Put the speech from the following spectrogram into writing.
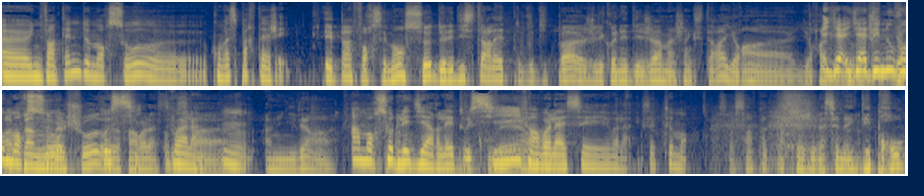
Euh, une vingtaine de morceaux euh, qu'on va se partager. Et pas forcément ceux de Lady Starlet. Vous dites pas, je les connais déjà, machin, etc. Il y aura, il y aura Il y a- y des choses- nouveaux il y aura plein de morceaux nouvelles choses. aussi. Enfin voilà, Mm. un univers. euh, Un morceau de. Lady Arlette aussi. Enfin euh. voilà, c'est voilà exactement. Ça sera sympa de partager la scène avec des pros.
